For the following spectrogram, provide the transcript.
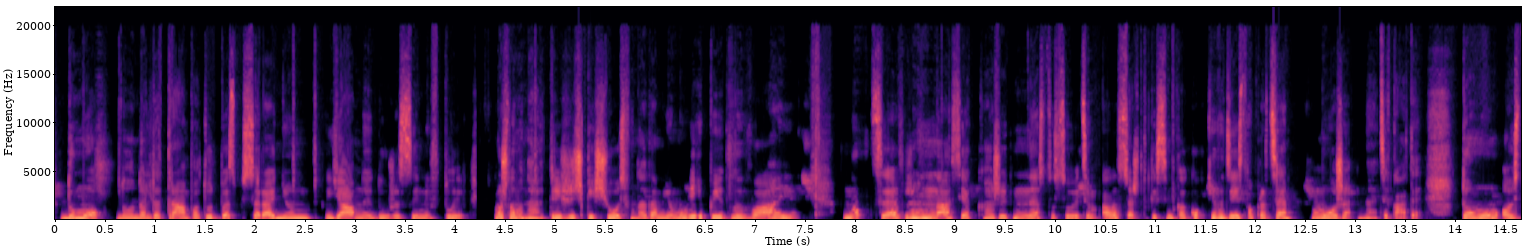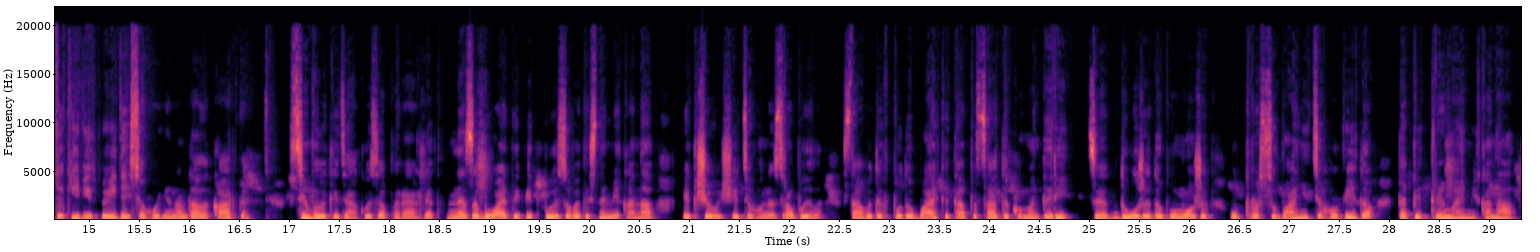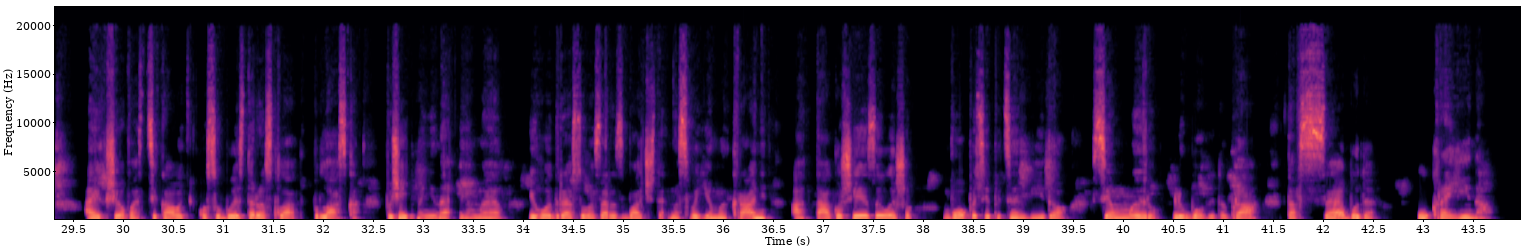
думок Дональда Трампа. Тут безпосередньо явний дуже сильний вплив. Можливо, навіть трішечки щось вона там йому і підливає. Ну, це вже нас, як кажуть, не стосується. Але все ж таки сімка кубків дійсно про це може натякати. Тому ось такі відповіді сьогодні нам дали карти. Всім велике дякую за перегляд. Не забувайте підписуватись на мій канал, якщо ви ще цього не зробили, ставити вподобайки та писати коментарі. Це дуже допоможе у просуванні цього відео та підтримає мій канал. А якщо вас цікавить особистий розклад, будь ласка, пишіть мені на імейл. Його адресу ви зараз бачите на своєму екрані, а також я її залишу в описі під цим відео. Всім миру, любові, добра та все буде Україна!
